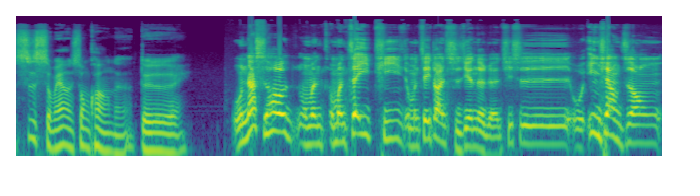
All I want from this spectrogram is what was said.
是什么样的状况呢？对对对，我那时候我们我们这一批我们这段时间的人，其实我印象中。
